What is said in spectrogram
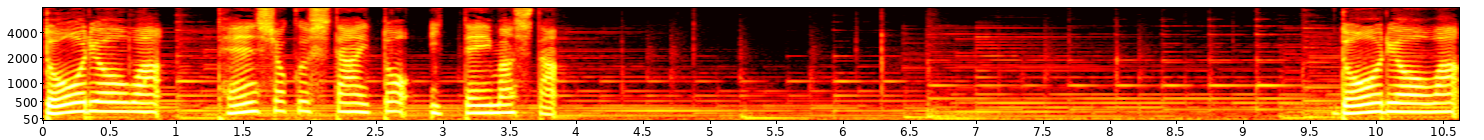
同僚は転職したいと言っていました。同僚は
